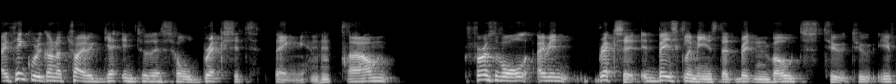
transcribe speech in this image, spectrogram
I think we're going to try to get into this whole Brexit thing. Mhm. Um, first of all, I mean, Brexit, it basically means that Britain votes to, to if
